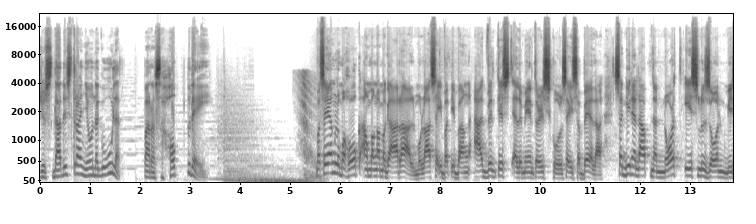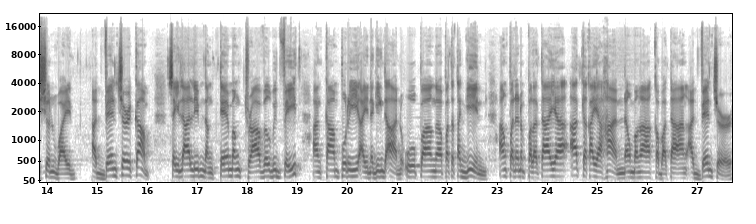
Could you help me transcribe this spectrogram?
Diosdado Estranyo nag-uulat para sa Hope Today. Masayang lumahok ang mga mag-aaral mula sa iba't ibang Adventist Elementary School sa Isabela sa ginanap na Northeast Luzon Mission-wide Adventure Camp. Sa ilalim ng temang Travel with Faith, ang Campuri ay naging daan upang ah, patatagin ang pananampalataya at kakayahan ng mga kabataang adventure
